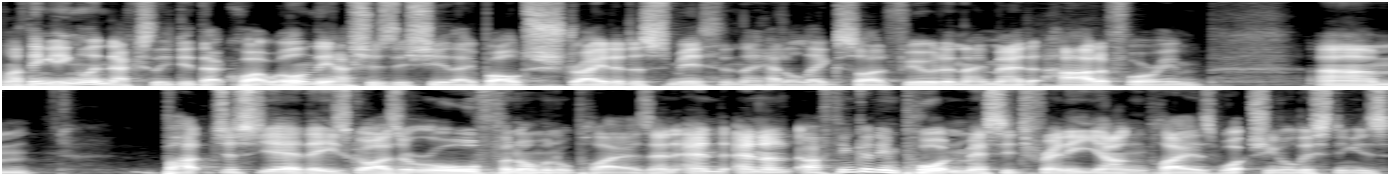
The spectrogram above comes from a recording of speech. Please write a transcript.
I think England actually did that quite well in the Ashes this year. They bowled straighter to Smith and they had a leg side field and they made it harder for him. Um, but just yeah, these guys are all phenomenal players, and and and I think an important message for any young players watching or listening is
